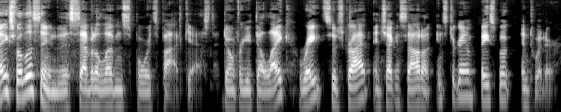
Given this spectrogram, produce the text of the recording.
Thanks for listening to this 7 Eleven Sports Podcast. Don't forget to like, rate, subscribe, and check us out on Instagram, Facebook, and Twitter.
